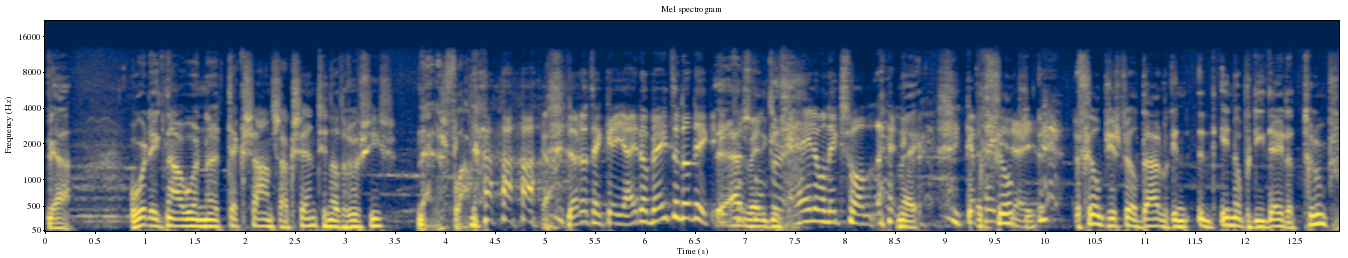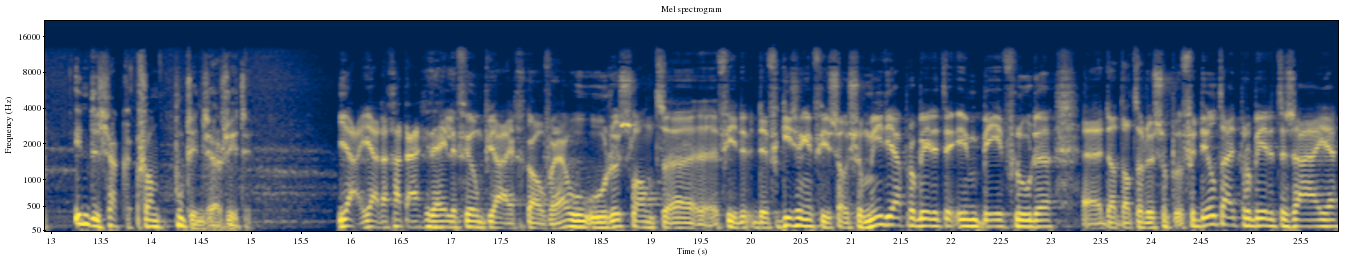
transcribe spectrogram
Ja, Hoorde ik nou een uh, Texaans accent in dat Russisch? Nee, dat is flauw. ja. Nou, dat herken jij dan beter dan ik. Ik ja, verstond er helemaal niks van. Nee. ik heb het geen filmpje, idee. Het filmpje speelt duidelijk in, in op het idee dat Trump in de zak van Poetin zou zitten. Ja, ja, daar gaat eigenlijk het hele filmpje eigenlijk over. Hè? Hoe, hoe, Rusland uh, via de, de, verkiezingen, via social media probeerde te beïnvloeden. Uh, dat, dat de Russen verdeeldheid probeerden te zaaien.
